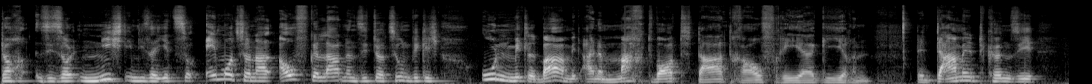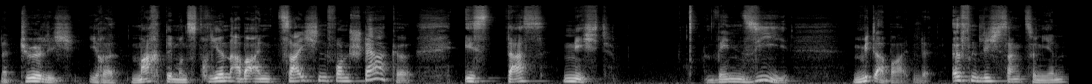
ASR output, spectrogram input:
Doch Sie sollten nicht in dieser jetzt so emotional aufgeladenen Situation wirklich unmittelbar mit einem Machtwort darauf reagieren. Denn damit können Sie natürlich ihre Macht demonstrieren, aber ein Zeichen von Stärke ist das nicht. Wenn Sie Mitarbeitende öffentlich sanktionieren,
